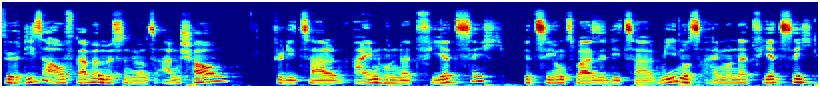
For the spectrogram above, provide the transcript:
Für diese Aufgabe müssen wir uns anschauen, für die Zahl 140 bzw. die Zahl minus 140,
